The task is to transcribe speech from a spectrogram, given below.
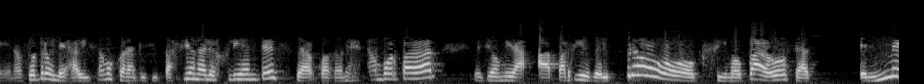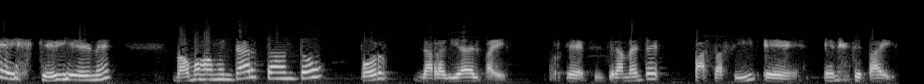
Eh, nosotros les avisamos con anticipación a los clientes, o sea, cuando nos están por pagar, les decimos, mira, a partir del próximo pago, o sea, el mes que viene, vamos a aumentar tanto por la realidad del país, porque sinceramente pasa así eh, en este país.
